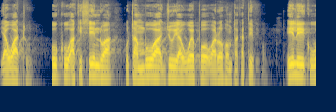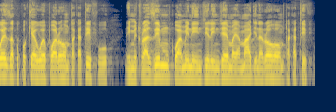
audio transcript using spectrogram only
ya watu huku akishindwa kutambua juu ya uwepo wa roho mtakatifu. Ili kuweza kupokea uwepo wa roho mtakatifu limetulazimu kuamini injili njema ya maji na roho mtakatifu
